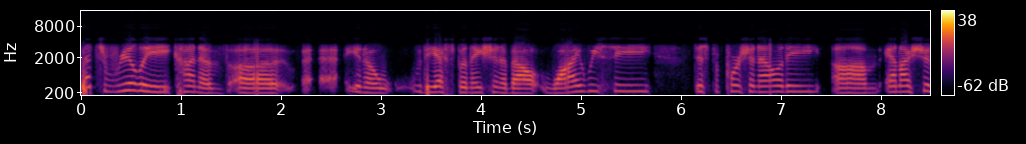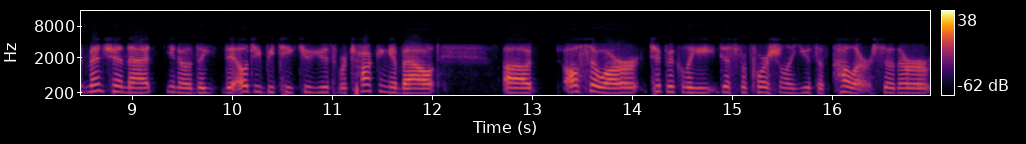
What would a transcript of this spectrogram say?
that's really kind of uh, you know the explanation about why we see disproportionality. Um, and I should mention that you know the the LGBTQ youth we're talking about. Uh, also are typically disproportionately youth of color. So they're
